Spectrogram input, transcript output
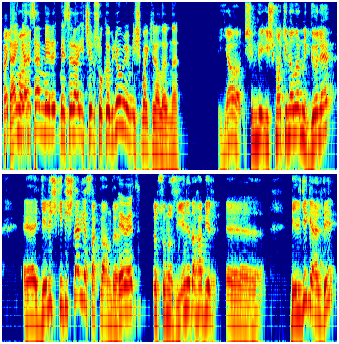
Sayın ben Valim- gelsem me- mesela içeri sokabiliyor muyum iş makinelerini? Ya şimdi iş makinelerini göle e, geliş gidişler yasaklandı. Evet. Biliyorsunuz yeni daha bir e, bilgi geldi.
